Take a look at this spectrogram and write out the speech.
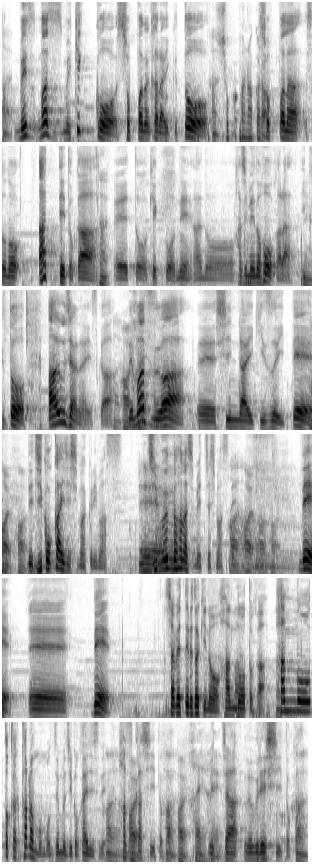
はめずまず結構初っ端から行くとはい。うしょっぱなから初っ端その会ってとか、はい。えー、と結構ね、あのー初めの方から行くと、会うじゃないですか、はい。はい。でまずは、えー信頼築いて、はい。はい。で自己開示しまくります、えー。自分の話めっちゃしますね、で、えーで喋ってる時の反応とか、反応とかからももう全部自己開示ですね、はい。恥ずかしいとか、めっちゃ嬉しいとか、は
